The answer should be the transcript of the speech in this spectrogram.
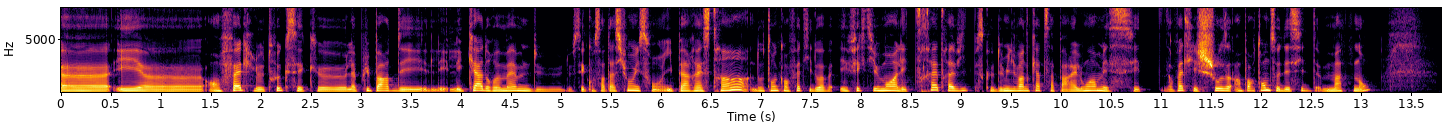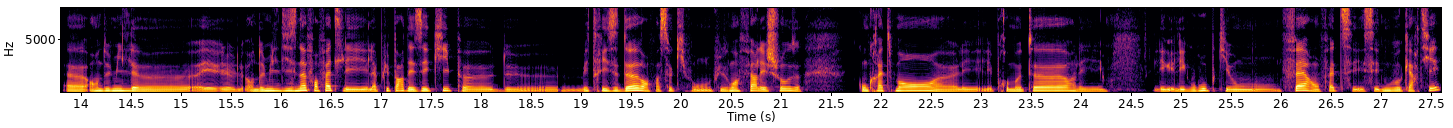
Euh, et en fait, le truc, c'est que la plupart des les, cadres même de, ces concertations, ils sont hyper restreints, d'autant qu'en fait, ils doivent effectivement aller très très vite, parce que 2024, ça paraît loin, mais c'est en fait les choses importantes se décident maintenant. Euh, en, 2000, en 2019, en fait, la plupart des équipes de maîtrise d'œuvre, enfin ceux qui vont plus ou moins faire les choses concrètement, les, promoteurs, les, groupes qui vont faire en fait ces nouveaux quartiers,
